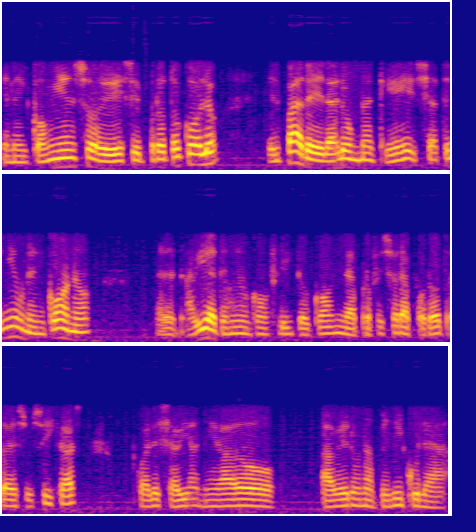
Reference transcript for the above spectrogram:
en el comienzo de ese protocolo? El padre de la alumna, que ya tenía un encono, eh, había tenido un conflicto con la profesora por otra de sus hijas, cuales se había negado a ver una película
